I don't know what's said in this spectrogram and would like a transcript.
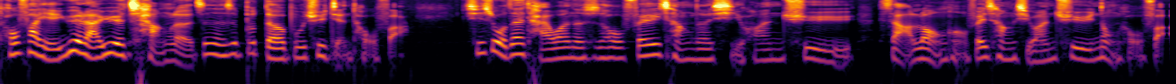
头发也越来越长了，真的是不得不去剪头发。其实我在台湾的时候，非常的喜欢去沙龙哈，非常喜欢去弄头发，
